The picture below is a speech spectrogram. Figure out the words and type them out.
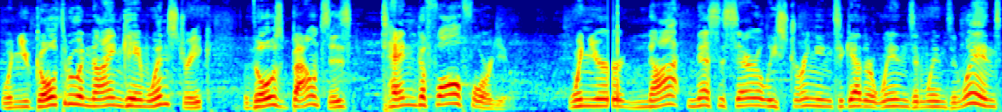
when you go through a nine game win streak, those bounces tend to fall for you. When you're not necessarily stringing together wins and wins and wins,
